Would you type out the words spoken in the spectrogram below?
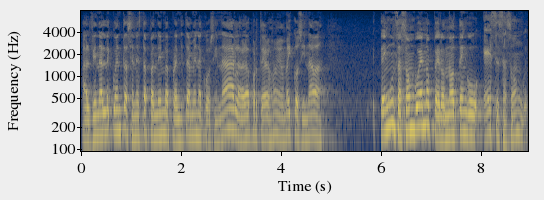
Al final de cuentas, en esta pandemia aprendí también a cocinar, la verdad, por teléfono mi mamá y cocinaba. Tengo un sazón bueno, pero no tengo ese sazón, güey.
